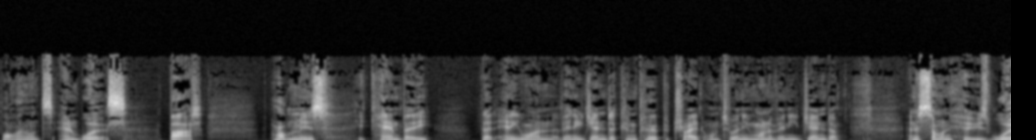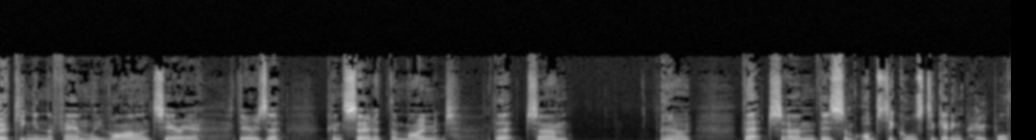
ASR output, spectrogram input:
violence, and worse. But the problem is, it can be that anyone of any gender can perpetrate onto anyone of any gender. And as someone who's working in the family violence area, there is a concern at the moment that um, you know that um, there's some obstacles to getting people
